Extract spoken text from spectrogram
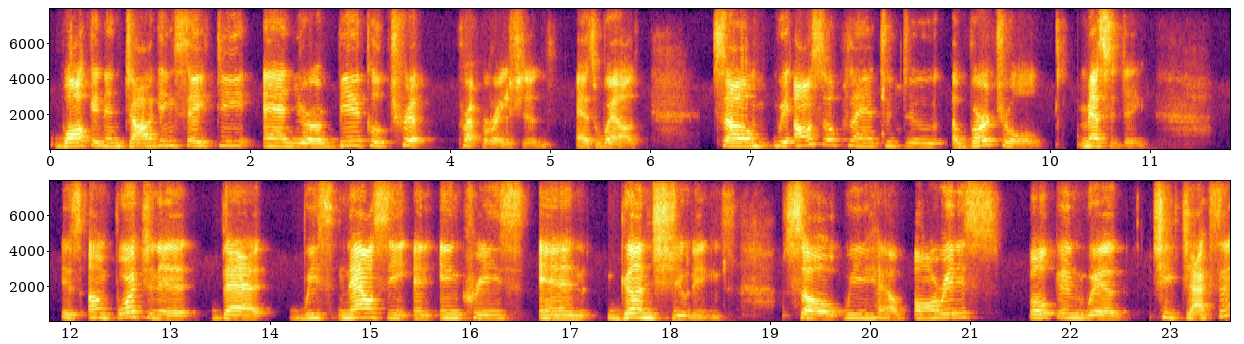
walking and jogging safety, and your vehicle trip preparations as well. So we also plan to do a virtual messaging. It's unfortunate that we now see an increase in gun shootings. So we have already spoken with Chief Jackson,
